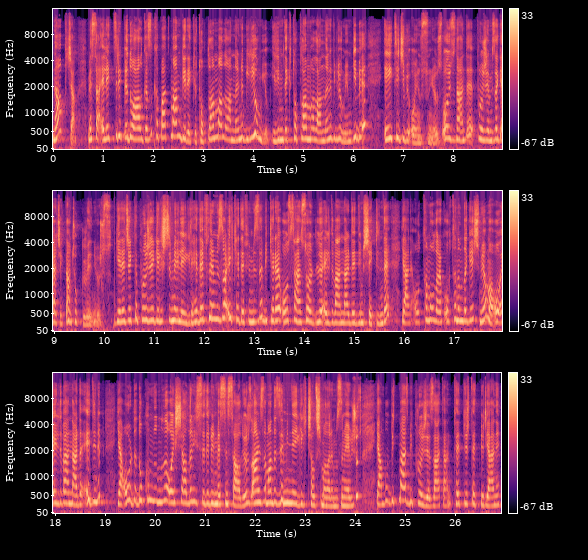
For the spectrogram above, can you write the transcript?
Ne yapacağım? Mesela elektrik ve doğalgazı kapatmam gerekiyor. Toplanma alanlarını biliyor muyum? İlimdeki toplanma alanlarını biliyor muyum? Gibi eğitici bir oyun sunuyoruz. O yüzden de projemize gerçekten çok güveniyoruz. Gelecekte projeyi geliştirme ile ilgili hedeflerimiz var. İlk hedefimiz de bir kere o sensörlü eldivenler dediğim şeklinde. Yani o tam olarak o tanımda geçmiyor ama o eldivenlerden edinip yani orada dokunduğunda da o eşyaları hissedebilmesini sağlıyoruz. Aynı zamanda zeminle ilgili çalışmalarımız mevcut. Yani bu bitmez bir proje zaten. Tedbir tedbir yani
